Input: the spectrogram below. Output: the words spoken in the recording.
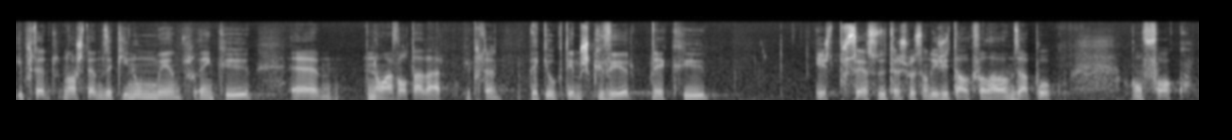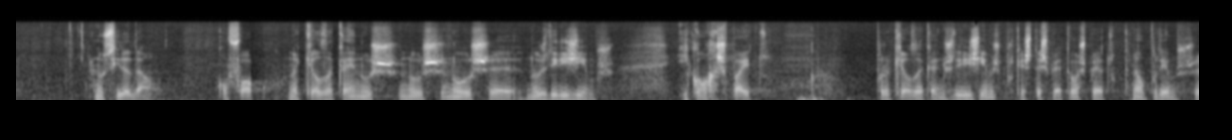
E, portanto, nós estamos aqui num momento em que ehm, não há volta a dar. E, portanto, aquilo que temos que ver é que este processo de transformação digital que falávamos há pouco, com foco no cidadão, com foco naqueles a quem nos, nos, nos, eh, nos dirigimos. E com respeito por aqueles a quem nos dirigimos, porque este aspecto é um aspecto que não podemos uh,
